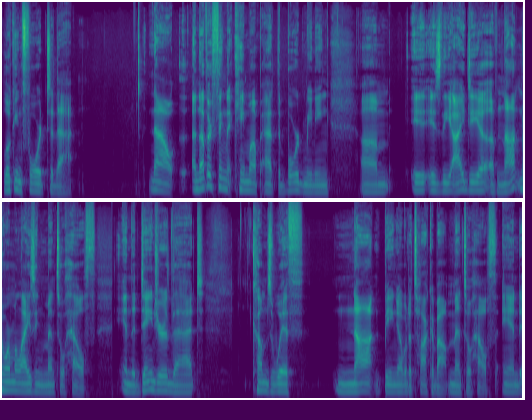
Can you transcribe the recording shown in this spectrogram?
looking forward to that. Now, another thing that came up at the board meeting um, is the idea of not normalizing mental health and the danger that comes with not being able to talk about mental health. And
